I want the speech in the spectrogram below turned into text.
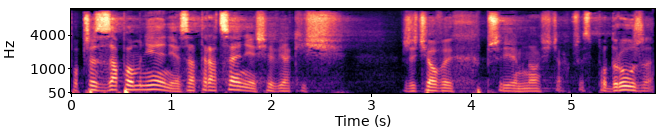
poprzez zapomnienie, zatracenie się w jakichś życiowych przyjemnościach, przez podróże,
